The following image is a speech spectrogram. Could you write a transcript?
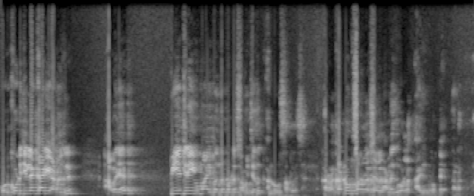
കോഴിക്കോട് ജില്ലക്കാരിയാണെങ്കിലും അവർ പി എച്ച് ഡിയുമായി ബന്ധപ്പെട്ട് ശ്രമിച്ചത് കണ്ണൂർ സർവകലാശാല കാരണം കണ്ണൂർ സർവകലാശാലയിലാണ് ഇതുപോലുള്ള കാര്യങ്ങളൊക്കെ നടക്കുക.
